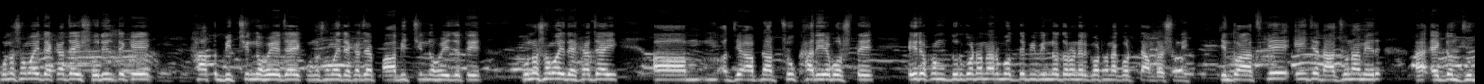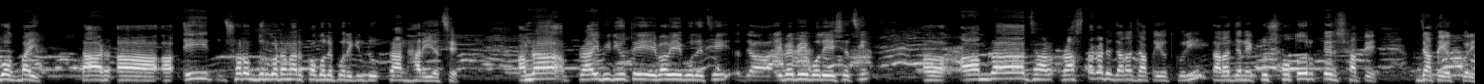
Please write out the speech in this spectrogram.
কোনো সময় দেখা যায় শরীর থেকে হাত বিচ্ছিন্ন হয়ে যায়, কোনো সময় দেখা যায় পা বিচ্ছিন্ন হয়ে যেতে, কোনো সময় দেখা যায় যে আপনার চোখ হারিয়ে বসতে। এইরকম দুর্ঘটনার মধ্যে বিভিন্ন ধরনের ঘটনা ঘটতে আমরা শুনি। কিন্তু আজকে এই যে রাজু নামের একজন যুবক ভাই, তার এই সড়ক দুর্ঘটনার কবলে পড়ে কিন্তু প্রাণ হারিয়েছে। আমরা প্রায় ভিডিওতে এভাবেই বলেছি এভাবেই বলে এসেছি। আমরা রাস্তাঘাটে যারা যাতায়াত করি, তারা যেন একটু সতর্কের সাথে যাতায়াত করি।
